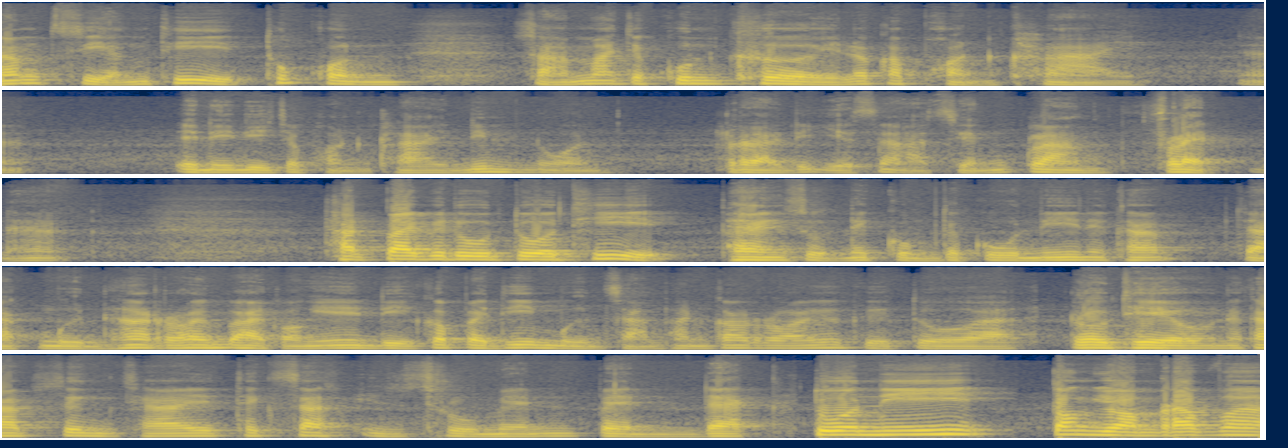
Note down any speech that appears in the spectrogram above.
น้ำเสียงที่ทุกคนสามารถจะคุ้นเคยแล้วก็ผ่อนคลายนะ NAD จะผ่อนคลายนิ่มนวลรายละเอียดสะอาดเสียงกลางแฟลตนะฮะถัดไปไปดูตัวที่แพงสุดในกลุ่มตระกูลนี้นะครับ จาก 1,500 บาทของ NAD ก็ไปที่ 13,900 ก็คือตัว r o t e l นะครับ ซึ่งใช้ Texas Instrument เป็น DAC ตัวนี้ต้องยอมรับว่า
